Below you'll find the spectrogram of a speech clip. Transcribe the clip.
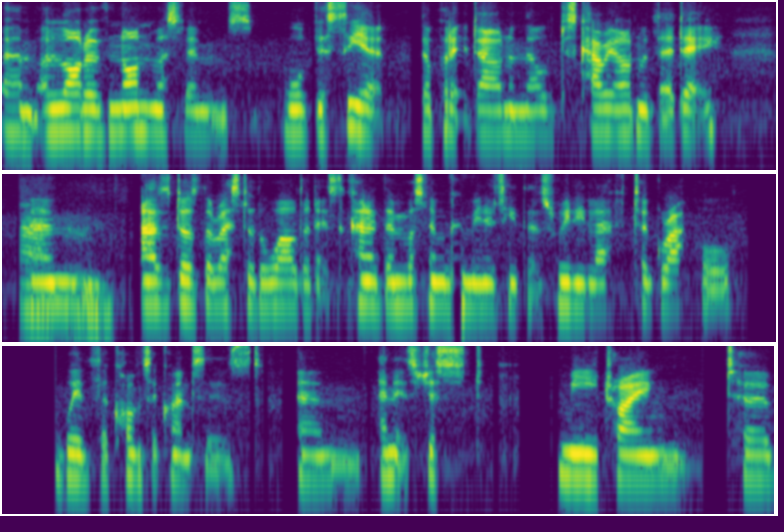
um, a lot of non Muslims will just see it, they'll put it down, and they'll just carry on with their day um, as does the rest of the world. And it's kind of the Muslim community that's really left to grapple with the consequences. Um, and it's just me trying to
